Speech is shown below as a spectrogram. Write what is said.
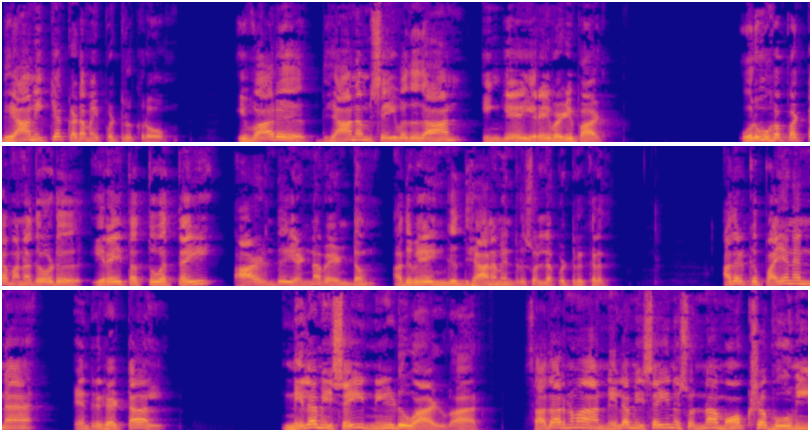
தியானிக்க கடமைப்பட்டிருக்கிறோம். இவ்வாறு தியானம் செய்வதுதான் இங்கே இறை வழிபாடு. ஒருமுகப்பட்ட மனதோடு இறை தத்துவத்தை ஆழ்ந்து எண்ண வேண்டும். அதுவே இங்கு தியானம் என்று சொல்லப்பட்டிருக்கிறது. அதற்கு பயன் என்ன என்று கேட்டால் நிலமிசை நீடு வாழ்வார் சாதாரணமாக நிலமிசைன்னு சொன்னா மோக்ஷ பூமி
